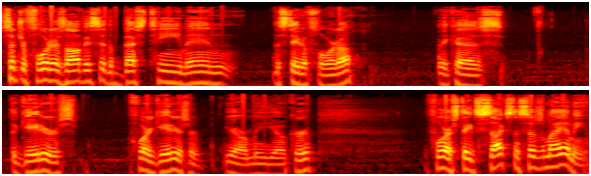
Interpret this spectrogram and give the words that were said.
Central Florida is obviously the best team in the state of Florida because the Gators, Florida Gators, are you know, are mediocre. Florida State sucks, and so does Miami.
